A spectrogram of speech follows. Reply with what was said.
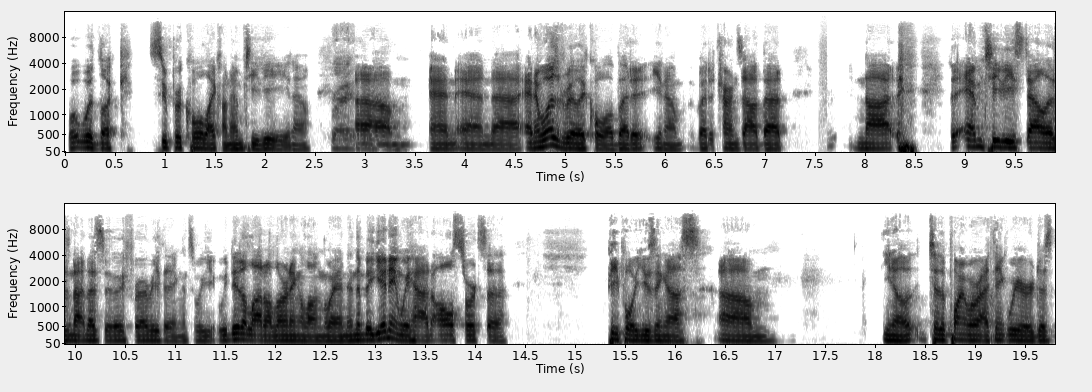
what would look super cool like on mtv you know right um, and and uh, and it was really cool but it you know but it turns out that not the MTV style is not necessarily for everything. And so we, we did a lot of learning along the way. And in the beginning, we had all sorts of people using us, um, you know, to the point where I think we were just,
